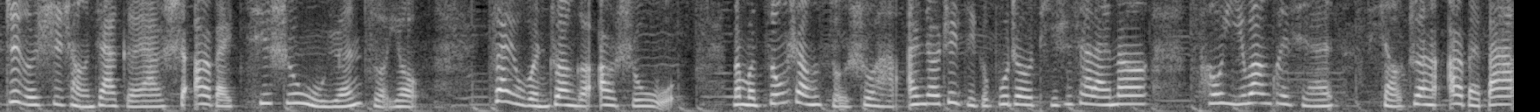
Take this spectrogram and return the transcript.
这个市场价格呀是二百七十五元左右，再稳赚个二十五。那么综上所述哈，按照这几个步骤提示下来呢，投一万块钱小赚二百八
